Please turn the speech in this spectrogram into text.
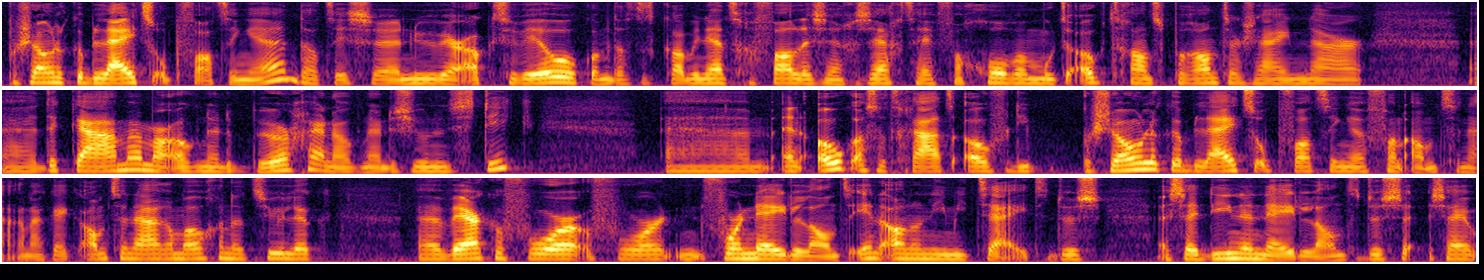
persoonlijke beleidsopvattingen. Dat is uh, nu weer actueel, ook omdat het kabinet geval is en gezegd heeft van goh, we moeten ook transparanter zijn naar uh, de Kamer, maar ook naar de burger en ook naar de journalistiek. Um, en ook als het gaat over die persoonlijke beleidsopvattingen van ambtenaren. Nou, kijk, ambtenaren mogen natuurlijk uh, werken voor, voor, voor Nederland in anonimiteit. Dus uh, zij dienen Nederland. Dus zij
